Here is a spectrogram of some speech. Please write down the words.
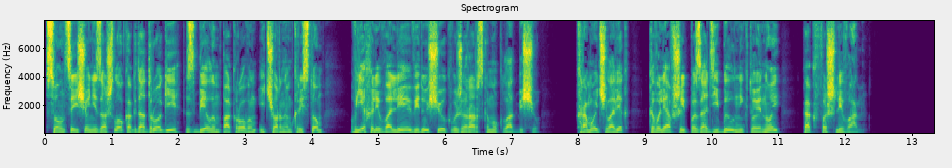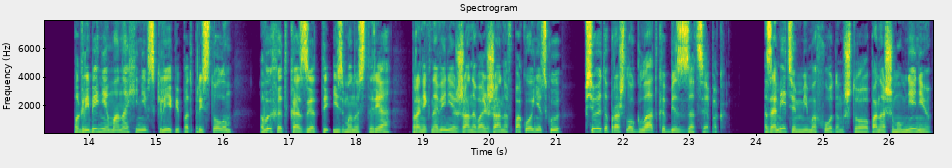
Солнце еще не зашло, когда дроги с белым покровом и черным крестом въехали в аллею, ведущую к Важерарскому кладбищу. Хромой человек, ковылявший позади, был никто иной, как Фашливан. Погребение монахини в склепе под престолом, выход Казетты из монастыря, проникновение Жана Вальжана в покойницкую – все это прошло гладко, без зацепок. Заметим мимоходом, что, по нашему мнению,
